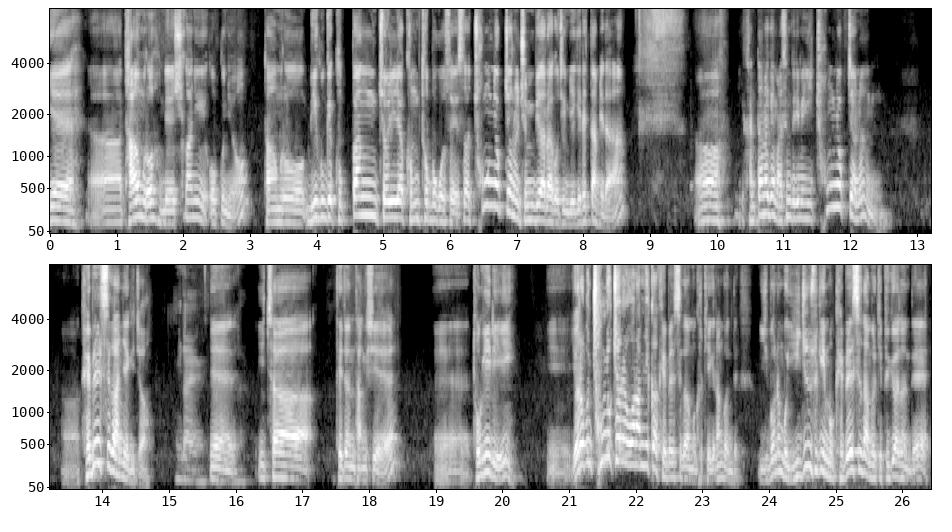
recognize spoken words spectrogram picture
예, 아, 다음으로 네, 시간이 없군요. 다음으로 미국의 국방 전략 검토 보고서에서 총력전을 준비하라고 지금 얘기를 했답니다. 어, 간단하게 말씀드리면 이 총력전은 어, 괴벨스가 한 얘기죠. 네. 예, 2차 대전 당시에 에, 독일이 이, 여러분 총력전을 원합니까? 괴벨스가 뭐 그렇게 얘기를 한 건데 이번엔 뭐 이준숙이 뭐 괴벨스다 뭐 이렇게 비교하던데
